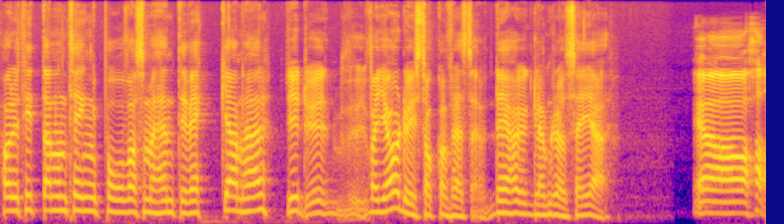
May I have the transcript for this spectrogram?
har du tittat någonting på vad som har hänt i veckan här? Du, du, vad gör du i Stockholm förresten? Det glömde att säga. Jaha.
